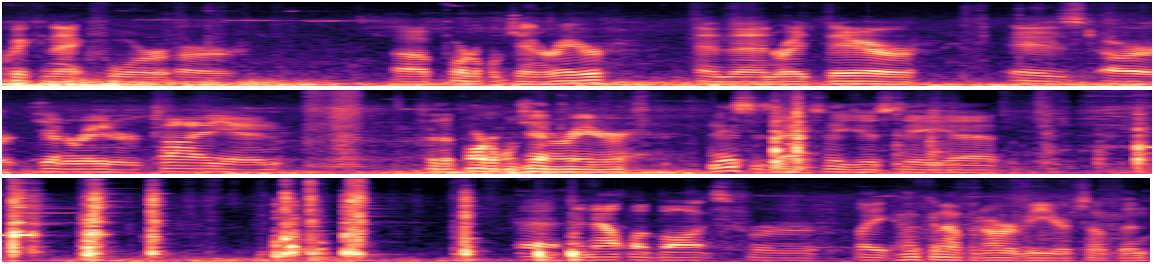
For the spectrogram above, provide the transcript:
quick connect for our uh, portable generator. And then right there is our generator tie-in for the portable generator this is actually just a uh, uh, an outlet box for like hooking up an RV or something.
